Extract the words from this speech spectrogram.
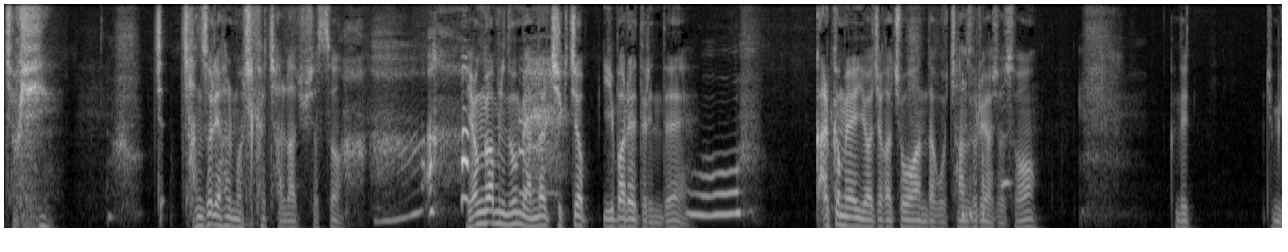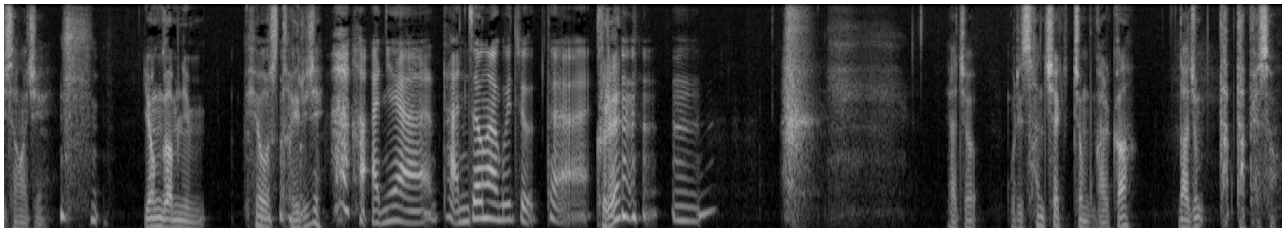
저기 자- 잔소리 할머니가 잘라주셨어. 영감님도 맨날 직접 이발해드린데 오. 깔끔해 여자가 좋아한다고 잔소리 하셔서. 근데 좀 이상하지? 영감님 헤어스타일이지? 아니야, 단정하고 좋다. 그래? 음. 야저 우리 산책 좀 갈까? 나 좀 답답해서.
